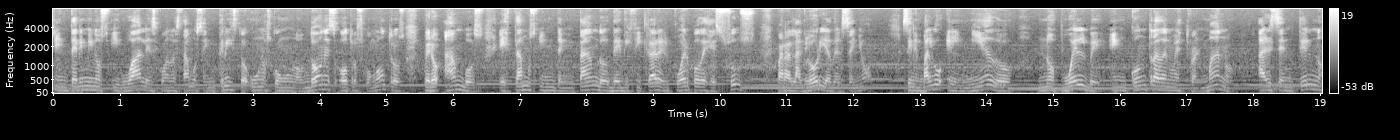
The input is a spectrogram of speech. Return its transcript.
en términos iguales cuando estamos en Cristo, unos con unos dones, otros con otros, pero ambos estamos intentando de edificar el cuerpo de Jesús para la gloria del Señor. Sin embargo, el miedo nos vuelve en contra de nuestro hermano al sentirnos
